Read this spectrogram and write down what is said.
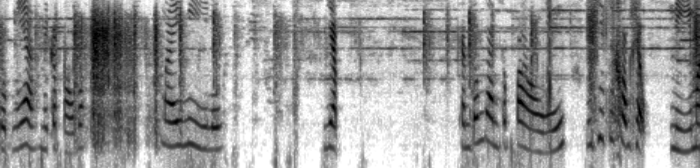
จบเนี้ยมีกระเป๋าปะไม่มีเลยเหยียบฉันต้องการกระเป๋าวิธีซื้อของแถวหนีไหม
